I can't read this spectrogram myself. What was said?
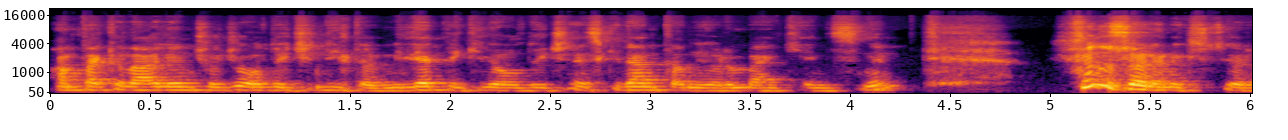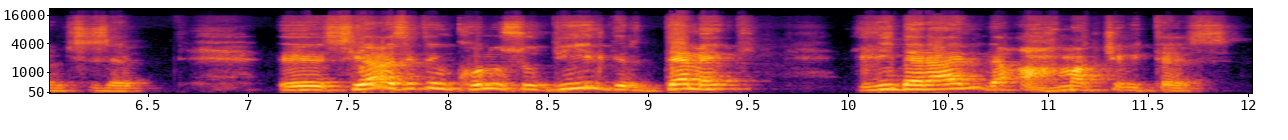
Antakyalı ailenin çocuğu olduğu için değil tabii milletvekili olduğu için eskiden tanıyorum ben kendisini. Şunu söylemek istiyorum size. E, siyasetin konusu değildir demek liberal ve ahmakça bir tez.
